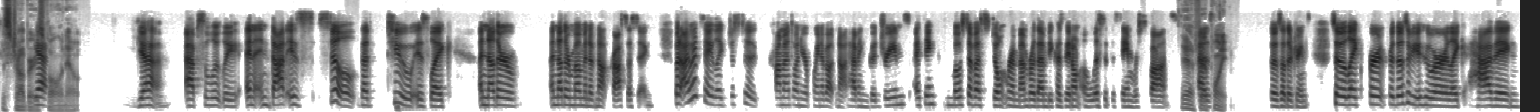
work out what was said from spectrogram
The strawberries Yeah. falling out. Yeah, absolutely. And and that is still that too is like another another moment of not processing. But I would say like just to comment on your point about not having good dreams, I think most of us don't remember them because they don't elicit the same response Yeah, fair as point. those other dreams. So like for for those of you who are like having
